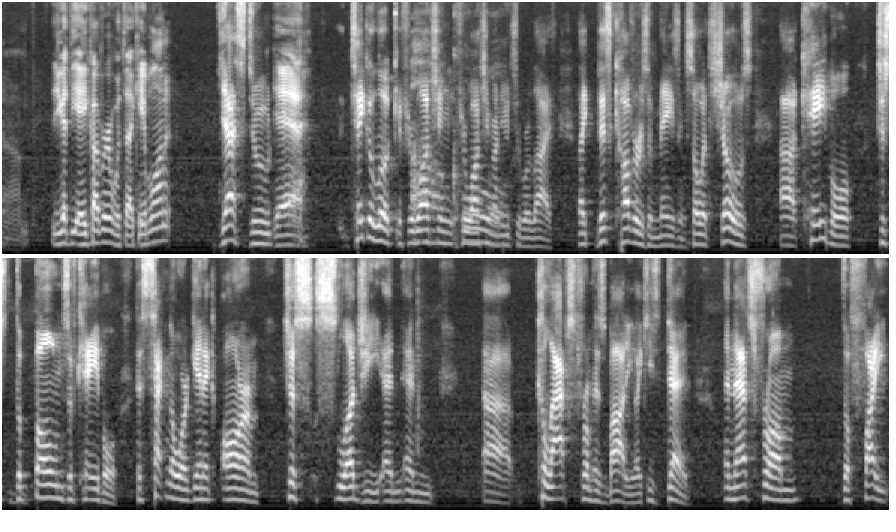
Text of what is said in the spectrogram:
Um, you get the A cover with that cable on it? Yes, dude. Yeah. take a look if you're Oh, watching if you're watching on. YouTube or live. Like this cover is amazing. So it shows uh Cable, just the bones of Cable, his techno organic arm just sludgy and and uh collapsed from his body like he's dead. And that's from the fight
